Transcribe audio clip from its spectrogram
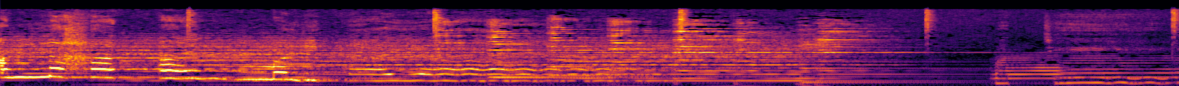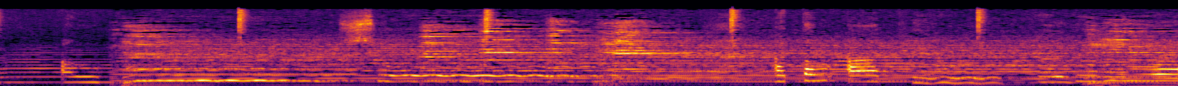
ang lahat ay maligaya. Pati ang puso at ang ating kaluluwa.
